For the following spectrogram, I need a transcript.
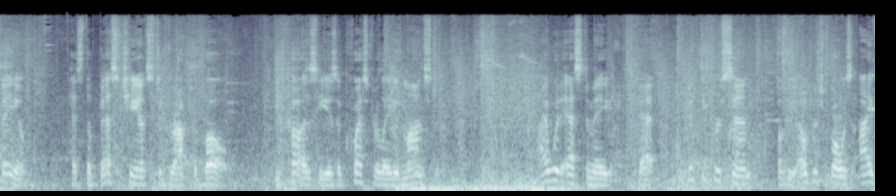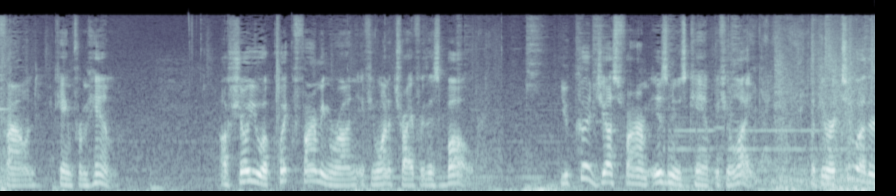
Fayum, has the best chance to drop the bow, because he is a quest-related monster. I would estimate that 50% of the Eldritch bows I found came from him. I'll show you a quick farming run if you want to try for this bow. You could just farm Isnu's camp if you like, but there are two other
